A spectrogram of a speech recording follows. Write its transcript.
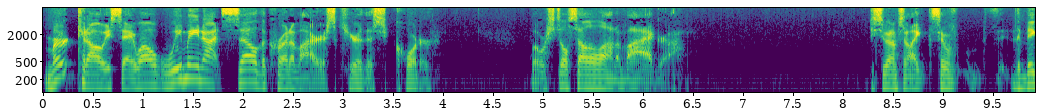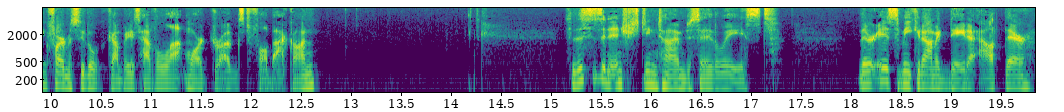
Merck can always say, well, we may not sell the coronavirus cure this quarter, but we're still selling a lot of Viagra. You see what I'm saying? Like, so the big pharmaceutical companies have a lot more drugs to fall back on. So this is an interesting time to say the least. There is some economic data out there.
